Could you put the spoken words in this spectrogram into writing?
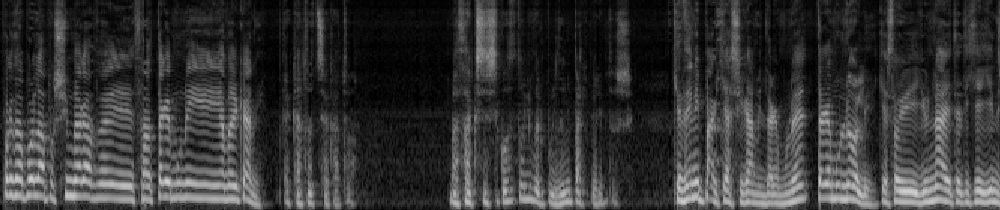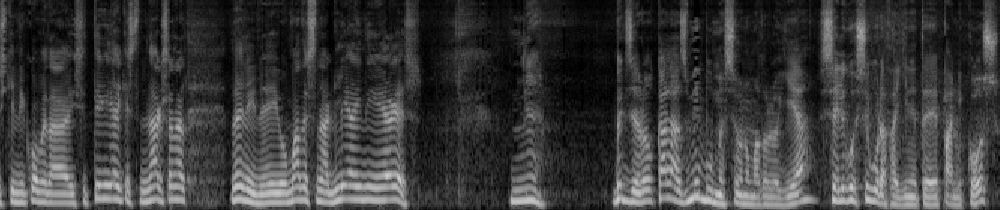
Πρώτα απ' όλα από σήμερα ε, θα τρέμουν οι Αμερικάνοι. 100%. Μα θα ξεσηκωθεί το Λίβερπουλ, δεν υπάρχει περίπτωση. Και δεν υπάρχει ασιγά μην τρέμουν. Ε. Τρέμουν όλοι. Και στο United είχε γίνει σκηνικό με τα εισιτήρια και στην Arsenal. Δεν είναι. Οι ομάδες στην Αγγλία είναι ιερές. Ναι. Δεν ξέρω. Καλά, ας μην μπούμε σε ονοματολογία. Σε λίγο σίγουρα θα γίνεται πανικός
